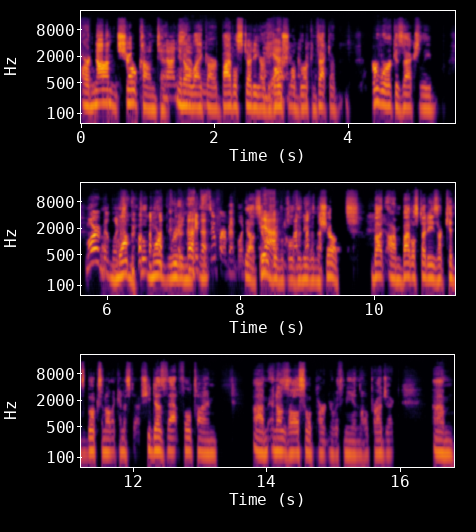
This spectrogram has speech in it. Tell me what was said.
Our non-show content, non-show. you know, like our Bible study, our devotional yeah. book. In fact, our her work is actually more biblical. Uh, more more rooted. In, it's super biblical. Yeah, super yeah. biblical than even the show. But um, Bible studies, our kids' books, and all that kind of stuff. She does that full time, um, and is also a partner with me in the whole project. Um,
